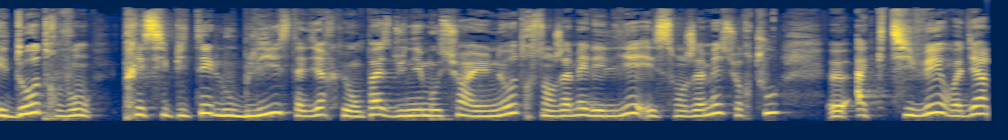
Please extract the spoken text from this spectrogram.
et d'autres vont précipiter l'oubli, c'est-à-dire qu'on passe d'une émotion à une autre sans jamais les lier et sans jamais surtout activer, on va dire,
